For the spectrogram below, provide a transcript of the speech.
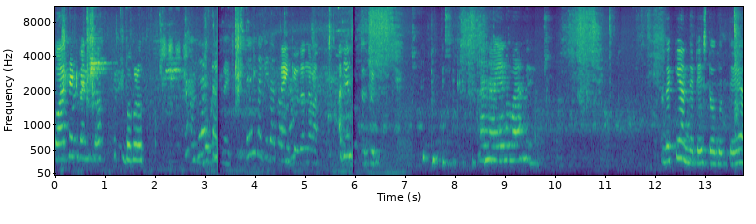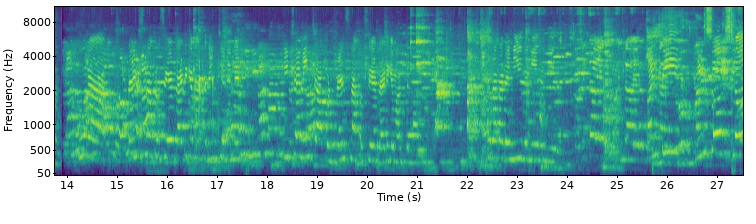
ಕಾರ್ನೆಟ್ ಬಂತು ಬಗಳು ಥ್ಯಾಂಕ್ ಯು ಧನ್ಯವಾದ ಅದೇನು ನಾನು ಏನು ಮಾಡಿಲ್ಲ ಅದಕ್ಕೆ ಅಂದೆ ಟೇಸ್ಟ್ ಹೋಗುತ್ತೆ ಅಂತ ಪೂರ ಫ್ರೆಂಡ್ಸ್ ನಾಲ್ಕು ಸೇರಿದ ಅಡಿಗೆ ಮಾಡ್ತೇನೆ ಇಂಚೆನೆ ಕಿಚನ್ ಇಂಚೆ ಹಾಕೊಂಡು ಫ್ರೆಂಡ್ಸ್ ನಾಲ್ಕು ಸೇರಿದ ಅಡಿಗೆ ಮಾಡ್ತೇನೆ ನಾನು ಪೂರ ಕಡೆ ನೀರು ನೀರು ನೀರು ಬಂಟಿ ನೀನು ಸೋ ಸ್ಲೋನಾ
